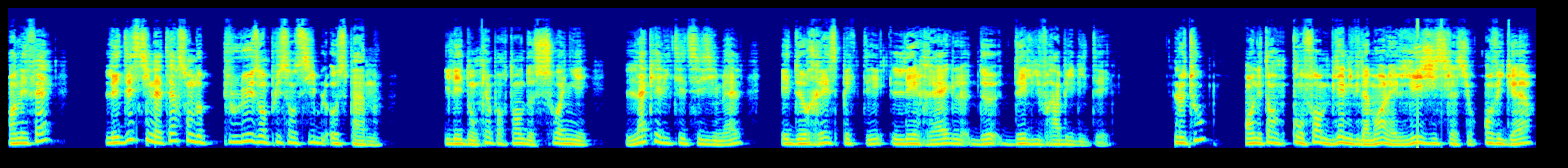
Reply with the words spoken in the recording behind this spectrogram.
En effet, les destinataires sont de plus en plus sensibles au spam. Il est donc important de soigner la qualité de ces emails et de respecter les règles de délivrabilité. Le tout en étant conforme bien évidemment à la législation en vigueur.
